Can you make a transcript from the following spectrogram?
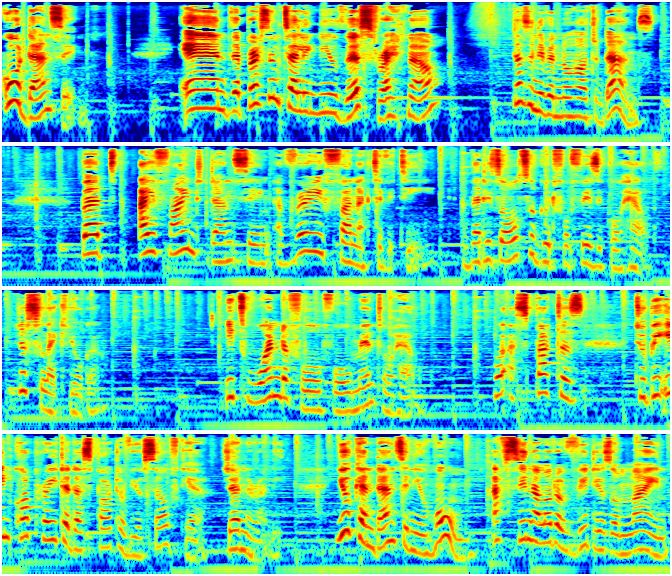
Go dancing. And the person telling you this right now doesn't even know how to dance. But I find dancing a very fun activity that is also good for physical health, just like yoga. It's wonderful for mental health. Well, as to be incorporated as part of your self care generally. You can dance in your home. I've seen a lot of videos online,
